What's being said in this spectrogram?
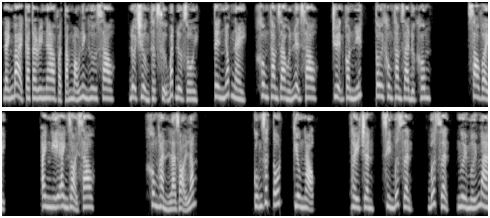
đánh bại Katarina và tắm máu linh hư sao? Đội trưởng thật sự bắt được rồi. Tên nhóc này, không tham gia huấn luyện sao? Chuyện con nít, tôi không tham gia được không? Sao vậy? Anh nghĩ anh giỏi sao? Không hẳn là giỏi lắm. Cũng rất tốt, kiêu ngạo. Thầy Trần, xin bớt giận, bớt giận, người mới mà.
